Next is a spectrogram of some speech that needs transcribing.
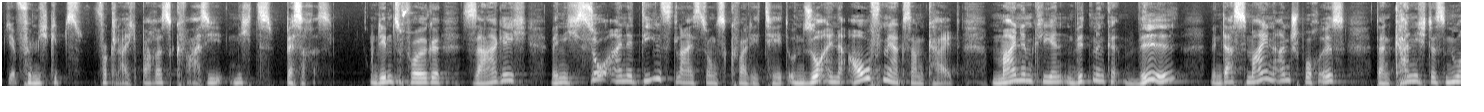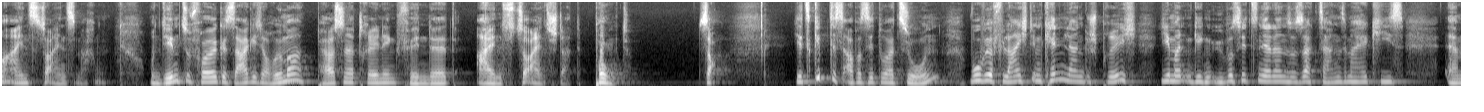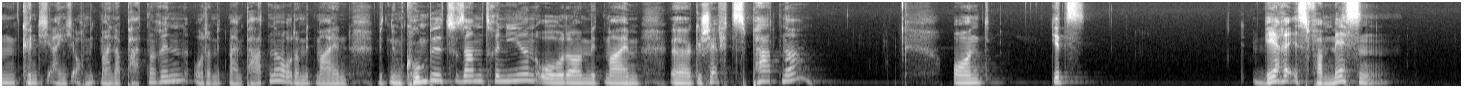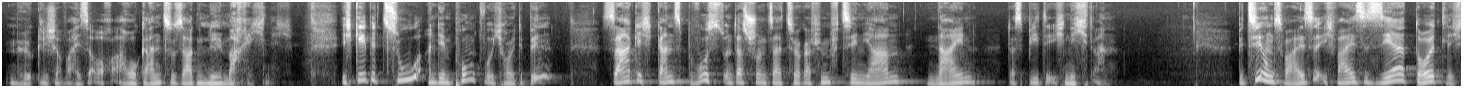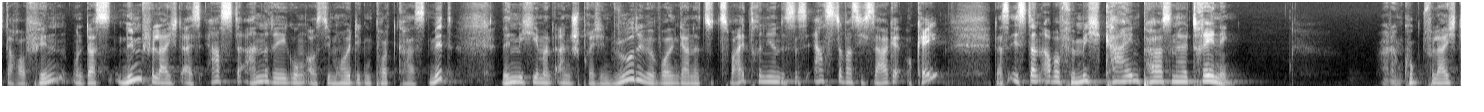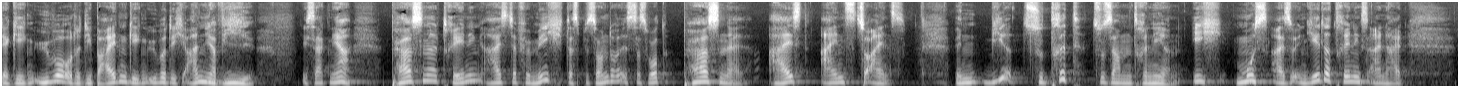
ja, für mich gibt es Vergleichbares, quasi nichts Besseres. Und demzufolge sage ich, wenn ich so eine Dienstleistungsqualität und so eine Aufmerksamkeit meinem Klienten widmen will, wenn das mein Anspruch ist, dann kann ich das nur eins zu eins machen. Und demzufolge sage ich auch immer, Personal Training findet eins zu eins statt. Punkt. So. Jetzt gibt es aber Situationen, wo wir vielleicht im Kennenlerngespräch jemanden gegenüber sitzen, der dann so sagt, sagen Sie mal, Herr Kies, ähm, könnte ich eigentlich auch mit meiner Partnerin oder mit meinem Partner oder mit, mein, mit einem Kumpel zusammen trainieren oder mit meinem äh, Geschäftspartner? Und jetzt wäre es vermessen, möglicherweise auch arrogant zu sagen, nee, mache ich nicht. Ich gebe zu, an dem Punkt, wo ich heute bin, sage ich ganz bewusst und das schon seit circa 15 Jahren, nein, das biete ich nicht an. Beziehungsweise ich weise sehr deutlich darauf hin, und das nimm vielleicht als erste Anregung aus dem heutigen Podcast mit, wenn mich jemand ansprechen würde, wir wollen gerne zu zweit trainieren, das ist das Erste, was ich sage, okay, das ist dann aber für mich kein Personal Training. Ja, dann guckt vielleicht der Gegenüber oder die beiden gegenüber dich an, ja wie? Ich sage, ja, Personal Training heißt ja für mich, das Besondere ist das Wort personal, heißt eins zu eins. Wenn wir zu dritt zusammen trainieren, ich muss also in jeder Trainingseinheit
